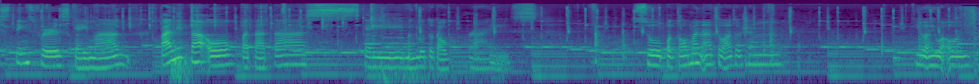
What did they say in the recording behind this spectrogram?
First things first, kay mag panita o patatas. Kay magluto ta og fries. So, pagkahuman ato, ato siyang hiwa-hiwaon.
